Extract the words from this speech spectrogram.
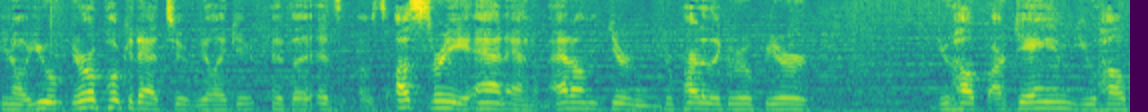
you know you you're a polka Pokedad too. You're like you it's, uh, it's, it's us three and Adam. Adam you're hmm. you're part of the group. You're you help our game. You help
